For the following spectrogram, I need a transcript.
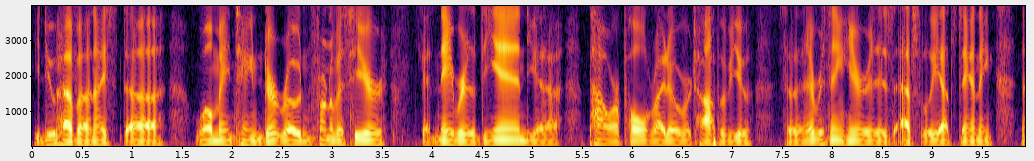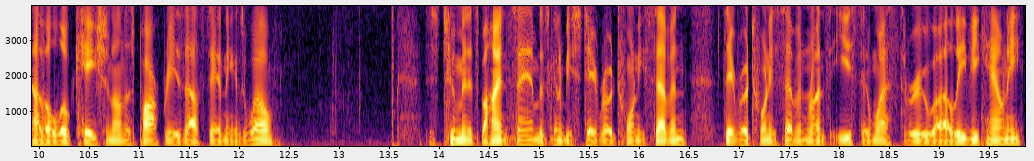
You do have a nice, uh, well-maintained dirt road in front of us here. You got neighbors at the end. You got a power pole right over top of you. So everything here is absolutely outstanding. Now the location on this property is outstanding as well. Just two minutes behind Sam is going to be State Road 27. State Road 27 runs east and west through uh, Levy County.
